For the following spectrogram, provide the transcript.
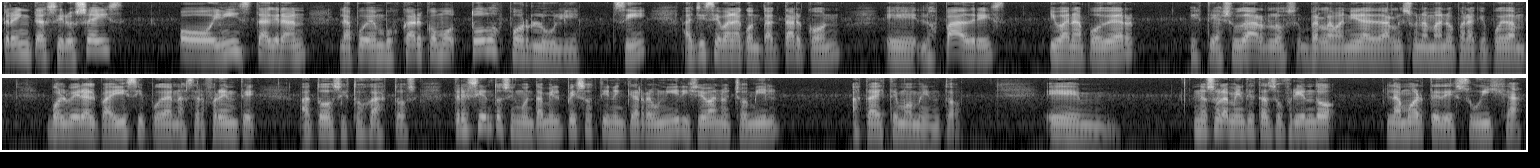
Luz3006 o en Instagram la pueden buscar como Todos por Luli. ¿sí? Allí se van a contactar con eh, los padres y van a poder este, ayudarlos, ver la manera de darles una mano para que puedan volver al país y puedan hacer frente a todos estos gastos. 350 mil pesos tienen que reunir y llevan 8 mil hasta este momento. Em, no solamente están sufriendo la muerte de su hija,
